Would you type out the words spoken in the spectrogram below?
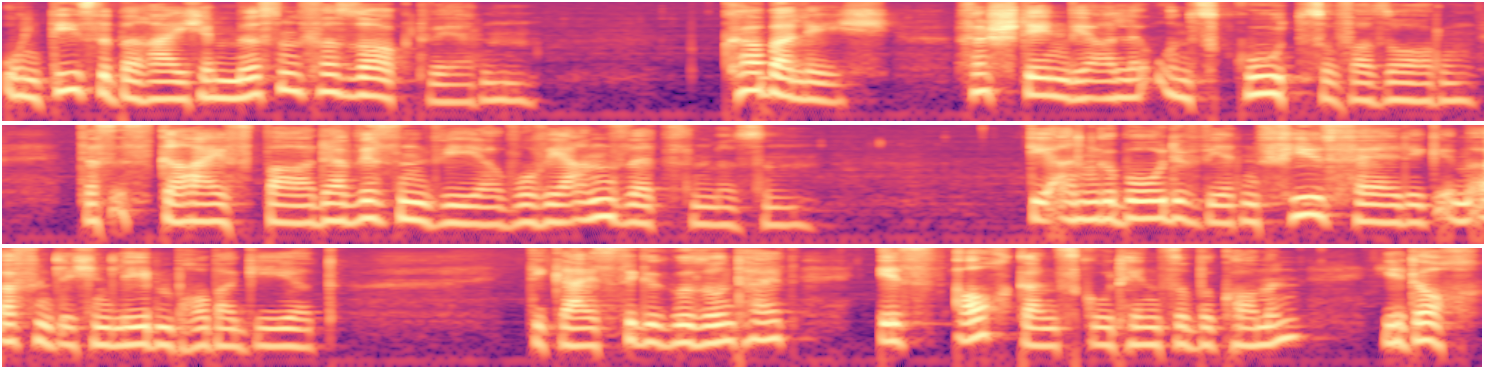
und diese Bereiche müssen versorgt werden. Körperlich verstehen wir alle, uns gut zu versorgen. Das ist greifbar, da wissen wir, wo wir ansetzen müssen. Die Angebote werden vielfältig im öffentlichen Leben propagiert. Die geistige Gesundheit ist auch ganz gut hinzubekommen, jedoch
